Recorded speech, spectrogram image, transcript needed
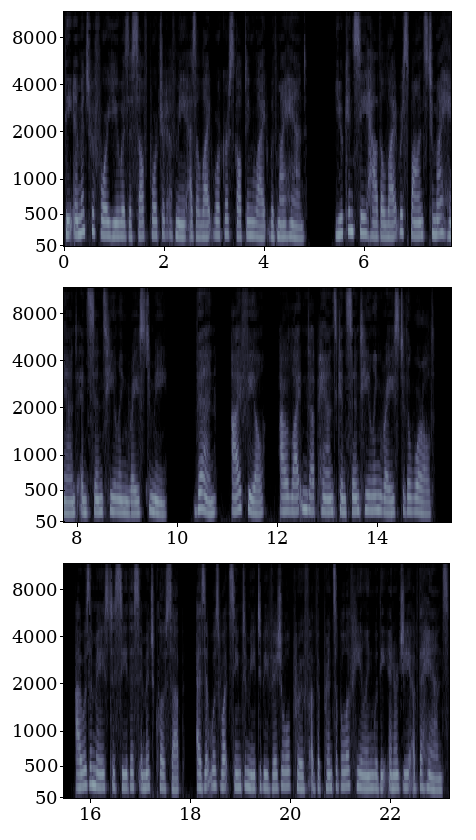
The image before you is a self portrait of me as a light worker sculpting light with my hand. You can see how the light responds to my hand and sends healing rays to me. Then, I feel, our lightened up hands can send healing rays to the world. I was amazed to see this image close up, as it was what seemed to me to be visual proof of the principle of healing with the energy of the hands.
